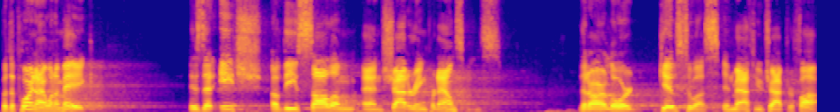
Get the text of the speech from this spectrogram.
But the point I want to make is that each of these solemn and shattering pronouncements that our Lord gives to us in Matthew chapter 5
